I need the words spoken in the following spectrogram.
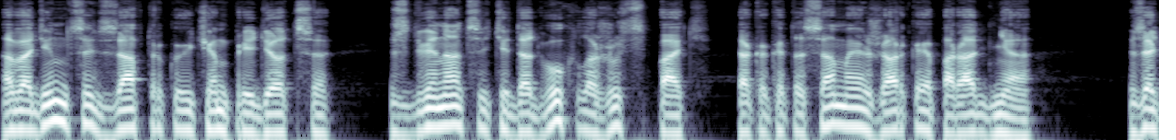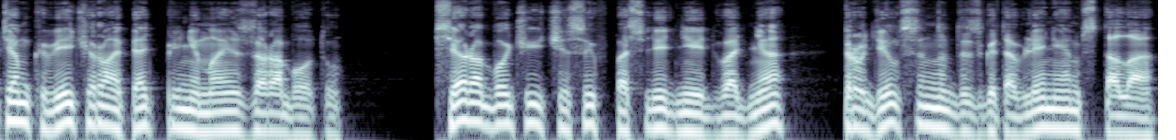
А в одиннадцать завтракаю, чем придется. С двенадцати до двух ложусь спать, так как это самая жаркая пора дня. Затем к вечеру опять принимаюсь за работу. Все рабочие часы в последние два дня трудился над изготовлением стола.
